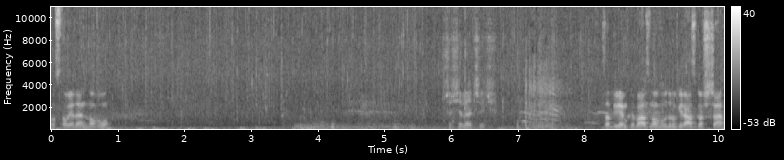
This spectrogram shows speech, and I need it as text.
Został jeden znowu. Muszę się leczyć. Zabiłem chyba znowu drugi raz gościa.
